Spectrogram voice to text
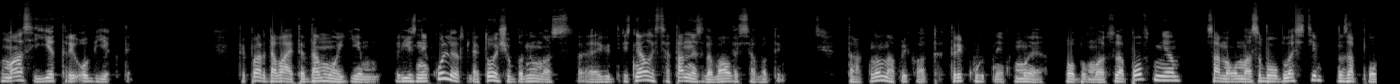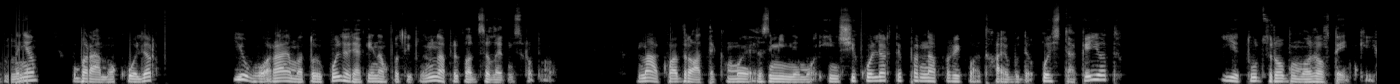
У нас є три об'єкти. Тепер давайте дамо їм різний колір для того, щоб вони у нас е, відрізнялися та не зливалися в один. Так, ну, наприклад, трикутник ми робимо заповнення. Саме у нас в області заповнення. Обираємо колір і обираємо той колір, який нам потрібен. Ну, наприклад, зелений зробимо. На квадратик ми змінимо інший колір. Тепер, наприклад, хай буде ось такий от. І тут зробимо жовтенький.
